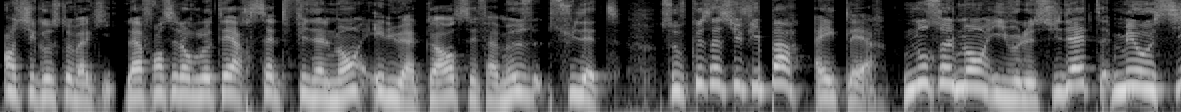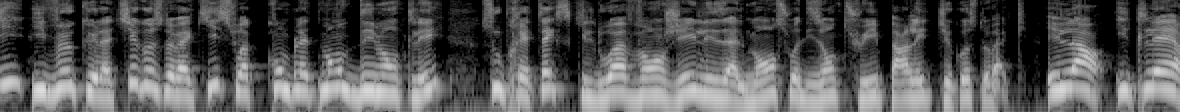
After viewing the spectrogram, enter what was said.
en Tchécoslovaquie. La France et l'Angleterre cèdent finalement et lui accordent ces fameuses Sudètes. Sauf que ça suffit pas à Hitler. Non seulement il veut les Sudètes, mais aussi il veut que la Tchécoslovaquie soit complètement démantelée, sous prétexte qu'il doit venger les Allemands soi-disant tués par les Tchécoslovaques. Et là, Hitler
